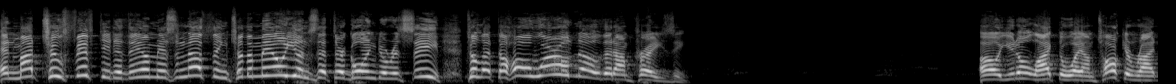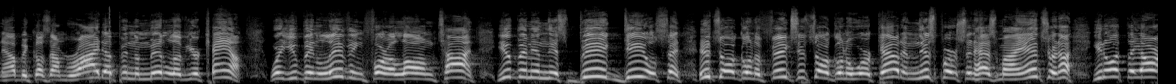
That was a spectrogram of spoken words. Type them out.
And my 250 to them is nothing to the millions that they're going to receive to let the whole world know that I'm crazy. Oh, you don't like the way I'm talking right now because I'm right up in the middle of your camp where you've been living for a long time. You've been in this big deal saying, it's all going to fix, it's all going to work out, and this person has my answer. And I, you know what? They are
